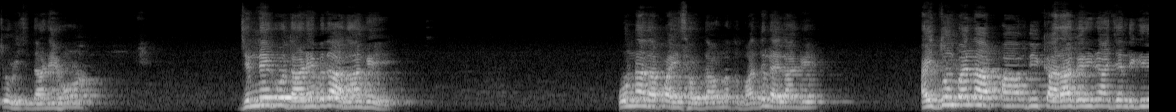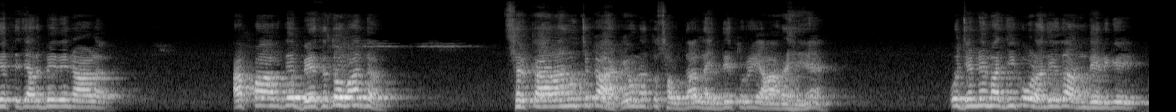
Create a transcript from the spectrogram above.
ਝੋਲੀ ਚ ਦਾਣੇ ਹੋਣ। ਜਿੰਨੇ ਕੋ ਦਾਣੇ ਵਧਾ ਲਾਂਗੇ, ਉਹਨਾਂ ਦਾ ਭਾਈ ਸੌਦਾ ਉਹਨਾਂ ਤੋਂ ਵੱਧ ਲੈ ਲਾਂਗੇ। ਐਦੋਂ ਪਹਿਲਾਂ ਆਪਾਂ ਆਪਦੀ ਕਾਰਾਗਰੀ ਨਾਲ ਜ਼ਿੰਦਗੀ ਦੇ ਤਜਰਬੇ ਦੇ ਨਾਲ ਆਪਾਂ ਆਪਦੇ ਬਿੱਤ ਤੋਂ ਵੱਧ ਸਰਕਾਰਾਂ ਨੂੰ ਝੁਕਾ ਕੇ ਉਹਨਾਂ ਤੋਂ ਸੌਦਾ ਲੈਂਦੇ ਤੁਰੇ ਆ ਰਹੇ ਆ ਉਹ ਜਿੰਨੇ ਮਰਜ਼ੀ ਘੋਲਾਂ ਦੀ ਉਦਾਹਰਨ ਦੇ ਲਈਏ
